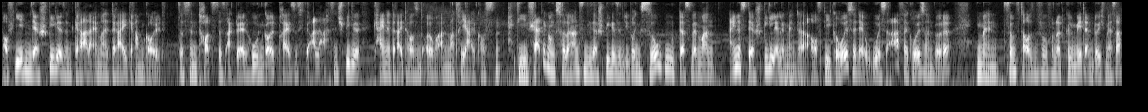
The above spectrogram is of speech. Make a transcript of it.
Auf jedem der Spiegel sind gerade einmal 3 Gramm Gold. Das sind trotz des aktuell hohen Goldpreises für alle 18 Spiegel keine 3000 Euro an Materialkosten. Die Fertigungstoleranzen dieser Spiegel sind übrigens so gut, dass wenn man eines der Spiegelelemente auf die Größe der USA vergrößern würde, immerhin 5500 Kilometer im Durchmesser,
